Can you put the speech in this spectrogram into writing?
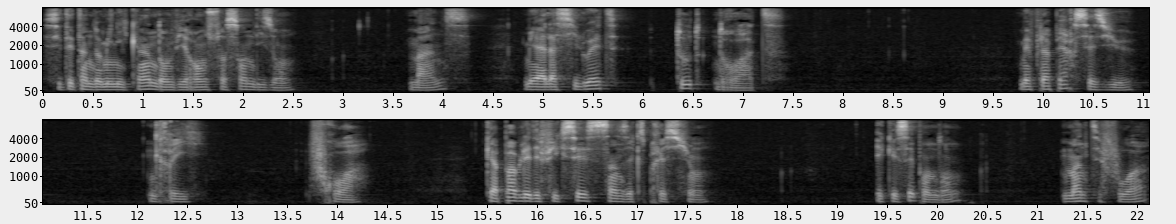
C'était un dominicain d'environ soixante-dix ans, mince, mais à la silhouette toute droite. Me frappèrent ses yeux, gris, froids, capables de fixer sans expression, et que cependant, maintes fois,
